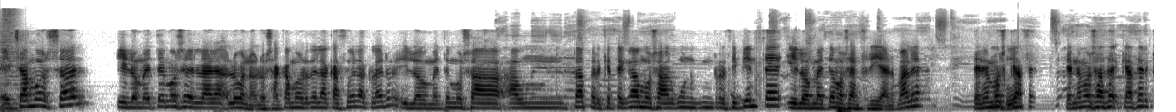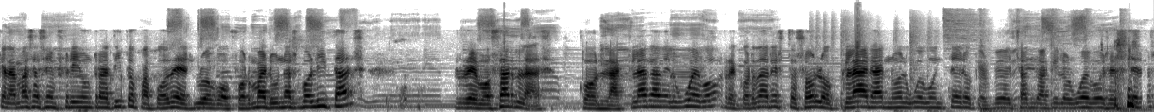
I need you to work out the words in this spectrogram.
echamos sal y lo metemos en la. Bueno, lo sacamos de la cazuela, claro, y lo metemos a, a un tupper que tengamos, a algún recipiente, y lo metemos a enfriar, ¿vale? Tenemos, que, hacer, tenemos que hacer que la masa se enfríe un ratito para poder luego formar unas bolitas, rebozarlas con la clara del huevo, recordar esto solo clara, no el huevo entero, que os veo echando aquí los huevos enteros.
